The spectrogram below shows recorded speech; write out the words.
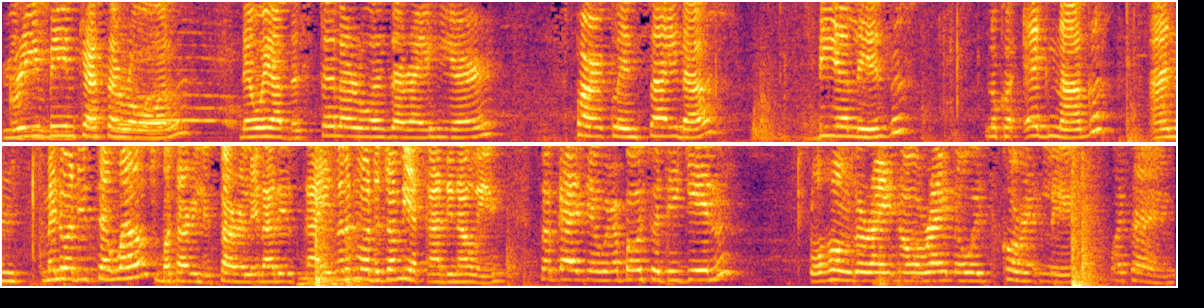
green bean casserole, Then we have the Stella Rosa right here. Sparkling cider. Bailey's. Look at eggnog. And I know this say Welch, but I really sorry that this guys. I don't know the Jamaica in a way. So guys, yeah, we're about to dig in. We're hungry right now. Right now it's currently what time?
